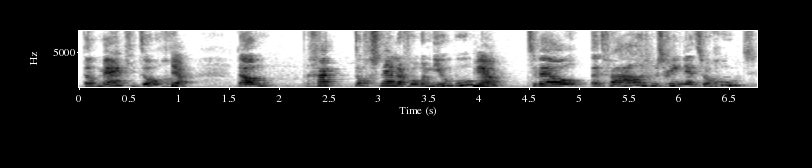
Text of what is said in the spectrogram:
Dat merk je toch? Ja. Dan ga ik toch sneller voor een nieuw boek. ja, Terwijl het verhaal is misschien net zo goed.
